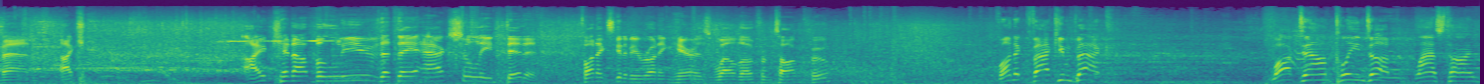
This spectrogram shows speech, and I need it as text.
Man, I, I cannot believe that they actually did it. Funnick's going to be running here as well, though, from Tong Fu. Funnick vacuumed back. Lockdown cleaned up last time.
